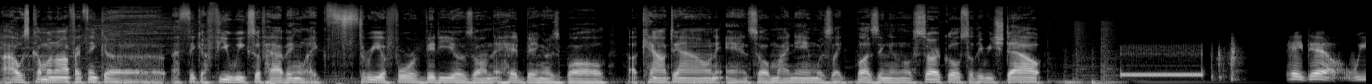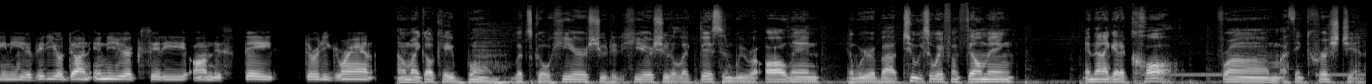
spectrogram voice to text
I was coming off, I think, uh, I think a few weeks of having like three or four videos on the Headbangers Ball a countdown, and so my name was like buzzing in those circles. So they reached out. Hey Dale, we need a video done in New York City on this date, 30 grand. I'm like, okay, boom, let's go here, shoot it here, shoot it like this, and we were all in, and we were about two weeks away from filming, and then I get a call from I think Christian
